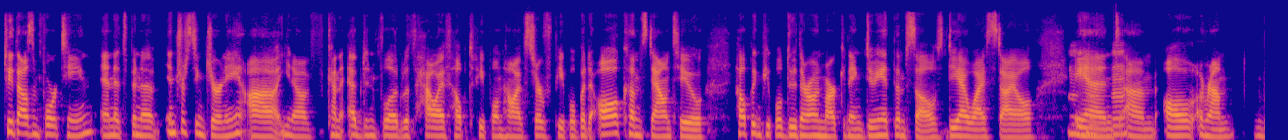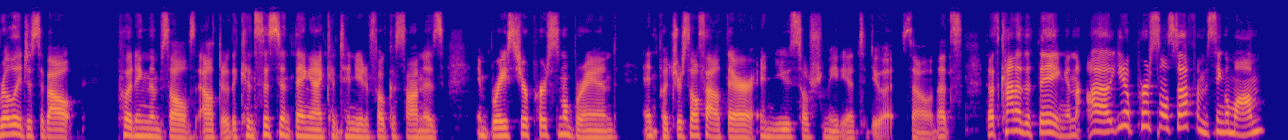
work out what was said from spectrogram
2014, and it's been an interesting journey. Uh, you know, I've kind of ebbed and flowed with how I've helped people and how I've served people, but it all comes down to helping people do their own marketing, doing it themselves, DIY style, mm-hmm. and um, all around really just about putting themselves out there. The consistent thing I continue to focus on is embrace your personal brand and put yourself out there and use social media to do it. So that's that's kind of the thing. And uh, you know, personal stuff. I'm a single mom,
